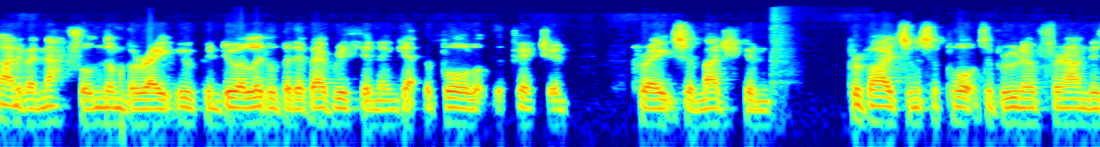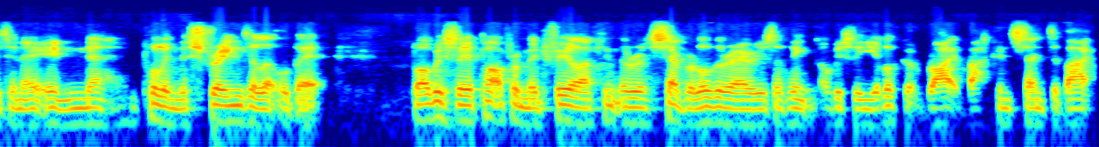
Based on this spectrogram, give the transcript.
kind of a natural number eight who can do a little bit of everything and get the ball up the pitch and create some magic and provide some support to Bruno Fernandes in in uh, pulling the strings a little bit. But obviously, apart from midfield, I think there are several other areas. I think obviously you look at right back and centre back.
